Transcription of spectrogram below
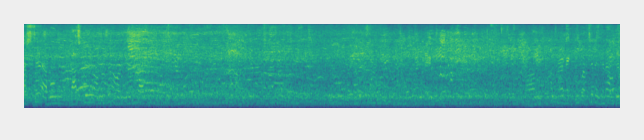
আসছে এবং গাছগুলো মানুষজন আমাদের গাছ আপনারা দেখতেই পাচ্ছেন, এখানে আমাদের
